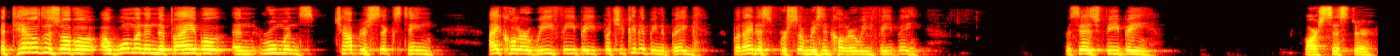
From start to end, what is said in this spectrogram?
It tells us of a, a woman in the Bible in Romans chapter 16. I call her wee Phoebe, but she could have been a big, but I just for some reason call her wee Phoebe. It says Phoebe our sister,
